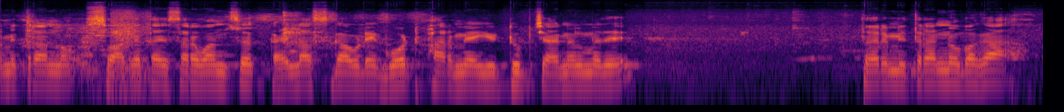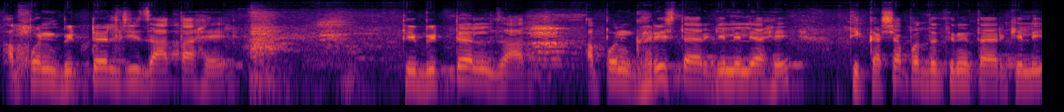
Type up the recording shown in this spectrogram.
मित्रांनो स्वागत आहे सर्वांचं. कैलास गावडे गोट फार्म या यूट्यूब चॅनलमध्ये. तर मित्रांनो बघा आपण बिट्टल जी जात आहे ती बिट्टल जात आपण घरीच तयार केलेली आहे. ती कशा पद्धतीने तयार केली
